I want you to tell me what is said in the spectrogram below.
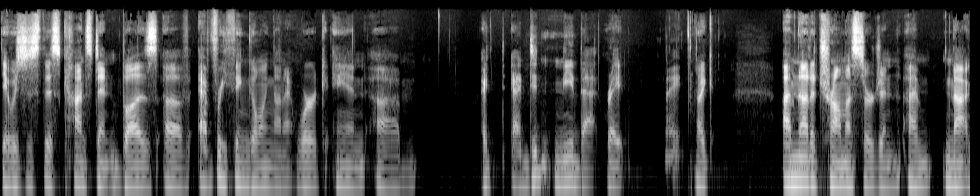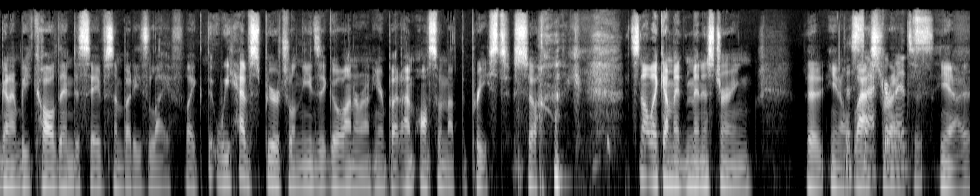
it was just this constant buzz of everything going on at work. And um, I, I didn't need that, right? Right. Like, I'm not a trauma surgeon. I'm not going to be called in to save somebody's life. Like, we have spiritual needs that go on around here, but I'm also not the priest. So it's not like I'm administering the you know The last rites. Yeah.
